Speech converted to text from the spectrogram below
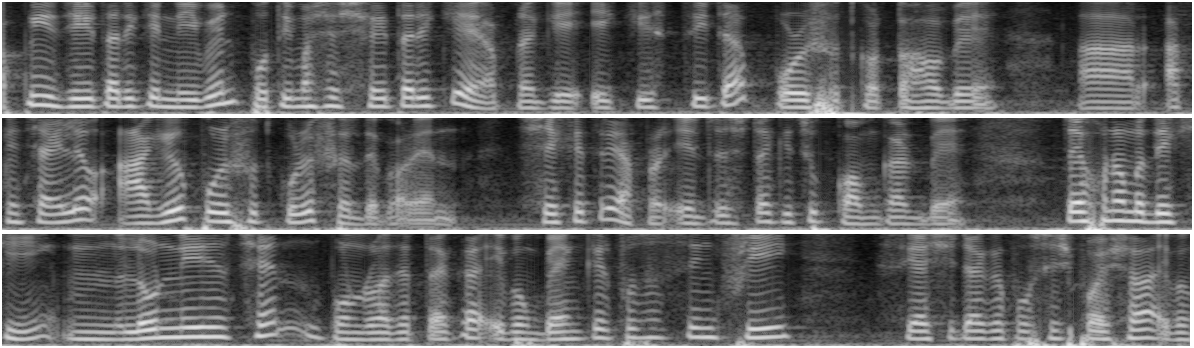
আপনি যেই তারিখে নেবেন, প্রতি মাসের সেই তারিখে আপনাকে এই কিস্তিটা পরিশোধ করতে হবে। আর আপনি চাইলেও আগেও পরিশোধ করে ফেলতে পারেন। সেক্ষেত্রে আপনার ইন্টারেস্টটা কিছু কম কাটবে। তো এখন আমরা দেখি লোন নিয়েছেন পনেরো হাজার টাকা এবং ব্যাংকের প্রসেসিং ফ্রি ছিয়াশি টাকা পঁচিশ পয়সা এবং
